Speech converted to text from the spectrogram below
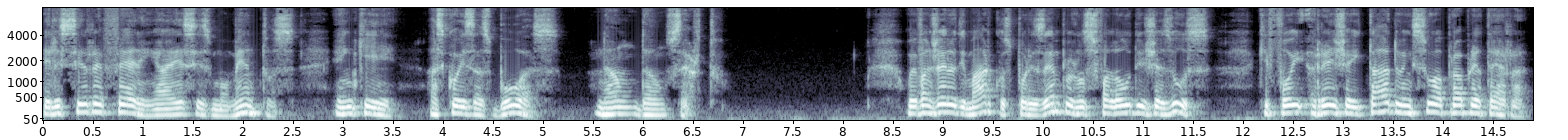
eles se referem a esses momentos em que as coisas boas não dão certo. O Evangelho de Marcos, por exemplo, nos falou de Jesus, que foi rejeitado em sua própria terra,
